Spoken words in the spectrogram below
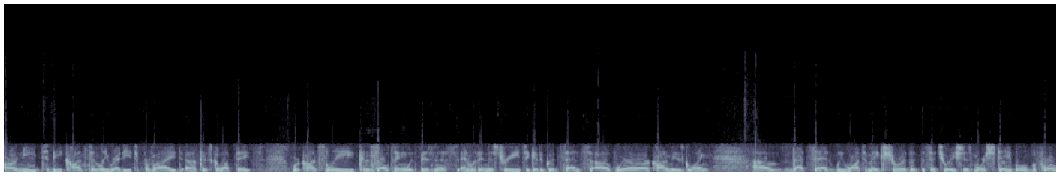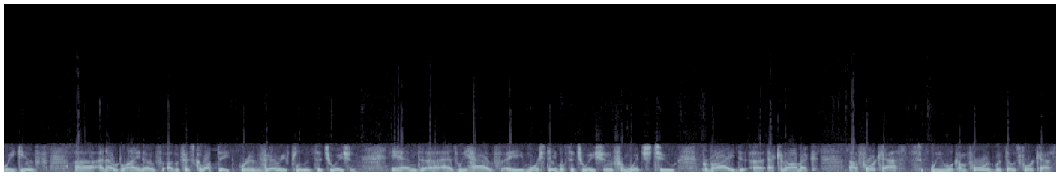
our need to be constantly ready to provide uh, fiscal updates. We're constantly consulting with business and with industry to get a good sense of where our economy is going. Uh, that said, we want to make sure that the situation is more stable before we give uh, an outline of, of, a fiscal update. We're in a very fluid situation, and uh, as we have a more stable situation from which to provide uh, economic uh, forecasts, we will come forward with those forecasts,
